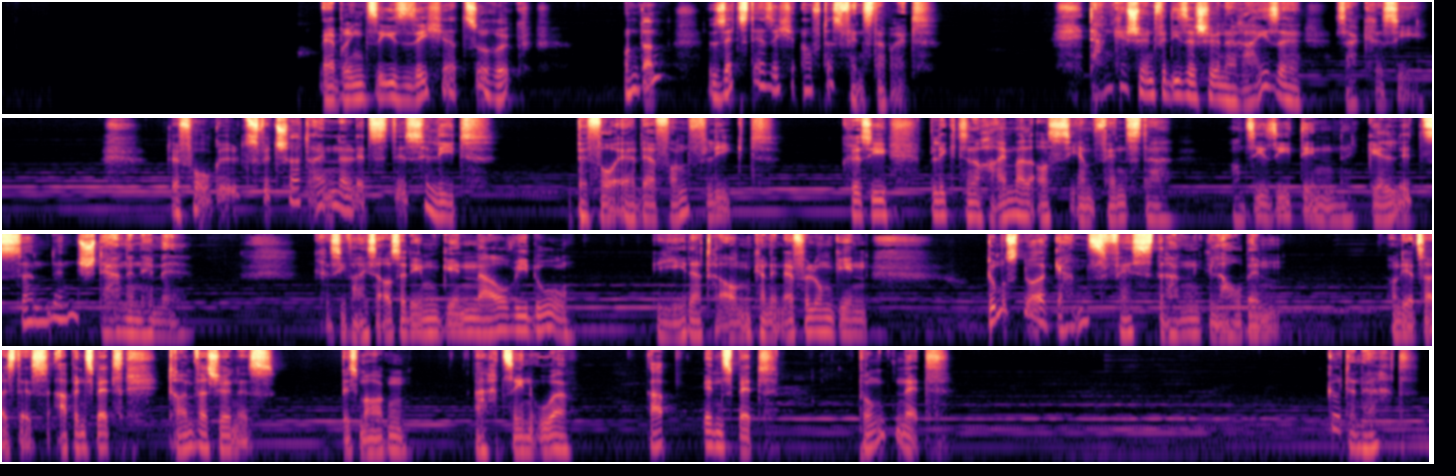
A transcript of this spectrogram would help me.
Er bringt sie sicher zurück und dann setzt er sich auf das Fensterbrett. Dankeschön für diese schöne Reise, sagt Chrissy. Der Vogel zwitschert ein letztes Lied, bevor er davonfliegt. Chrissy blickt noch einmal aus ihrem Fenster und sie sieht den glitzernden Sternenhimmel. Chrissy weiß außerdem genau wie du. Jeder Traum kann in Erfüllung gehen. Du musst nur ganz fest dran glauben. Und jetzt heißt es, ab ins Bett, träum was Schönes. Bis morgen, 18 Uhr, ab ins Bett.net. Gute Nacht.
